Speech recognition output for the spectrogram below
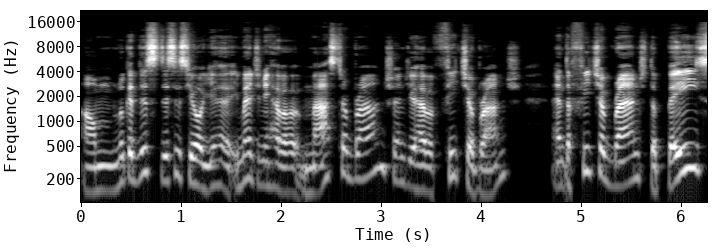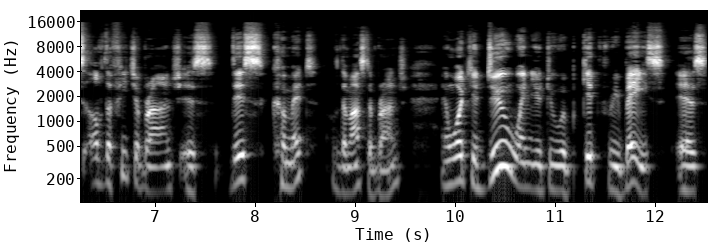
Um, look at this. This is your, yeah, imagine you have a master branch and you have a feature branch. And the feature branch, the base of the feature branch is this commit of the master branch. And what you do when you do a git rebase is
